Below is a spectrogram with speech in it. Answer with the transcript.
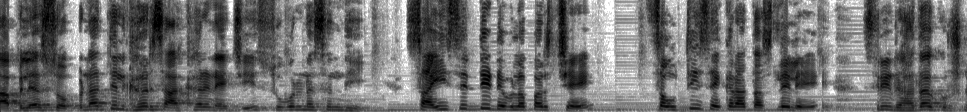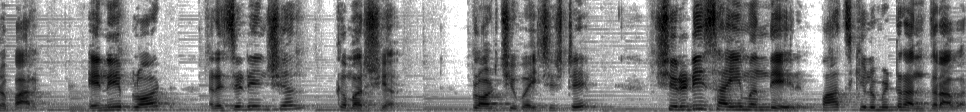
आपल्या स्वप्नातील घर साकारण्याची सुवर्ण संधी साई सिद्धी डेव्हलपर्सचे चौतीस एकरात असलेले Shri Radhakrishna park N A plot residential commercial प्लॉटची वैशिष्ट्ये शिर्डी साई मंदिर पाच किलोमीटर अंतरावर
